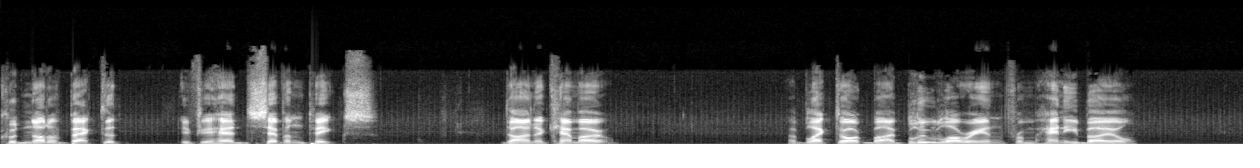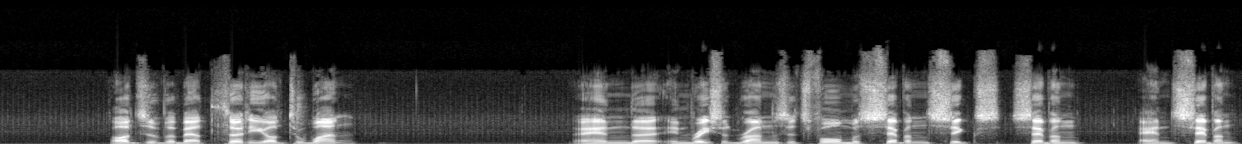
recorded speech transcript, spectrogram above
could not have backed it if you had seven picks. Dinah Camo, a black dog by Blue Lorien from Hanny Bale. Odds of about 30 odd to 1. And uh, in recent runs, its form was 7, 6, 7, and 7.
